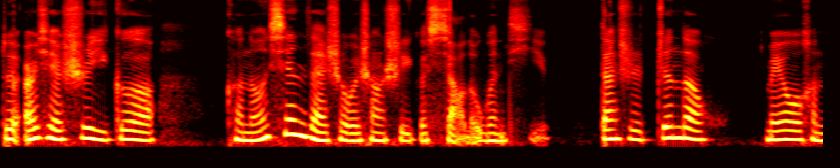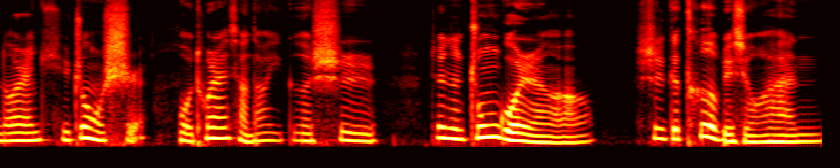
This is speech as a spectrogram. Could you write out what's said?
对，而且是一个可能现在社会上是一个小的问题，但是真的没有很多人去重视。我突然想到一个是，真的中国人啊，是一个特别喜欢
